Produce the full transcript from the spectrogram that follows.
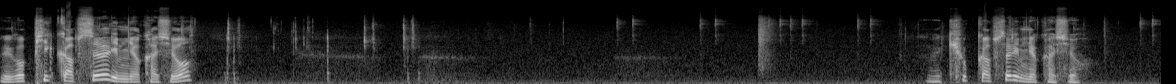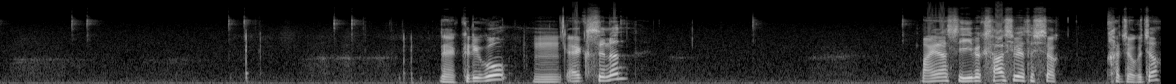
그리고 P 값을 입력하시오. 그다음에 Q 값을 입력하시오. 네, 그리고 음, X는 마이너스 240에서 시작하죠, 그죠?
